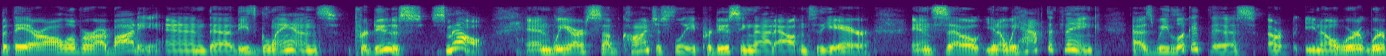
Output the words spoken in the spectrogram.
but they are all over our body. And uh, these glands produce smell, and we are subconsciously producing that out into the air. And so, you know, we have to think as we look at this, or, you know, we're, we're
